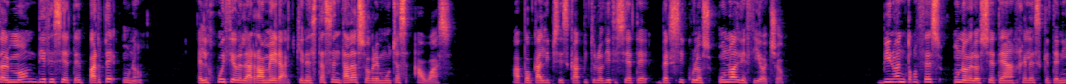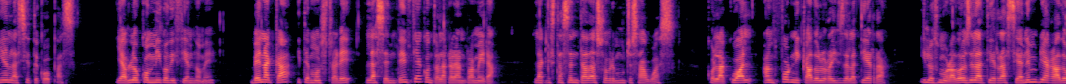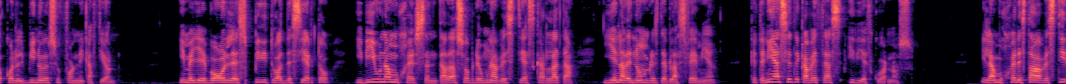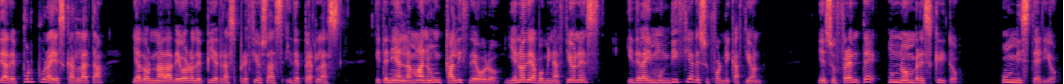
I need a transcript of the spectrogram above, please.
Salmón 17, parte 1. El juicio de la ramera, quien está sentada sobre muchas aguas. Apocalipsis capítulo 17, versículos 1 al 18. Vino entonces uno de los siete ángeles que tenían las siete copas, y habló conmigo diciéndome, Ven acá y te mostraré la sentencia contra la gran ramera, la que está sentada sobre muchas aguas, con la cual han fornicado los reyes de la tierra, y los moradores de la tierra se han embriagado con el vino de su fornicación y me llevó en el espíritu al desierto, y vi una mujer sentada sobre una bestia escarlata, llena de nombres de blasfemia, que tenía siete cabezas y diez cuernos. Y la mujer estaba vestida de púrpura y escarlata, y adornada de oro de piedras preciosas y de perlas, y tenía en la mano un cáliz de oro, lleno de abominaciones y de la inmundicia de su fornicación, y en su frente un nombre escrito, un misterio.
